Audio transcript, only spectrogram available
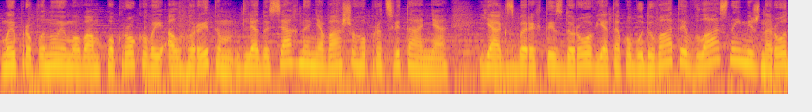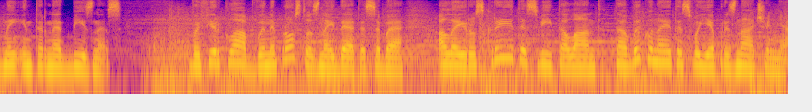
Ми пропонуємо вам покроковий алгоритм для досягнення вашого процвітання, як зберегти здоров'я та побудувати власний міжнародний інтернет-бізнес. В ефір Клаб ви не просто знайдете себе, але й розкриєте свій талант та виконаєте своє призначення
